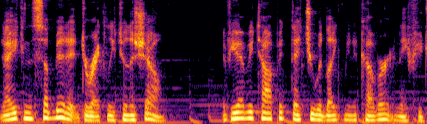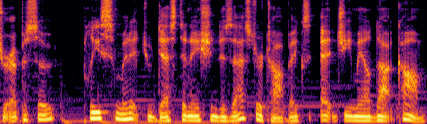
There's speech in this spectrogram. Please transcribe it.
now you can submit it directly to the show. If you have a topic that you would like me to cover in a future episode, please submit it to destinationdisastertopics at gmail.com.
